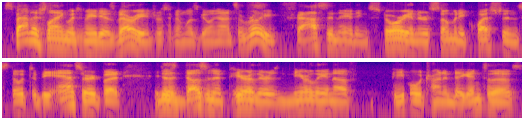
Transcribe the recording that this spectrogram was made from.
Spanish language media is very interested in what's going on. It's a really fascinating story, and there's so many questions still to be answered, but it just doesn't appear there's nearly enough people trying to dig into this.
